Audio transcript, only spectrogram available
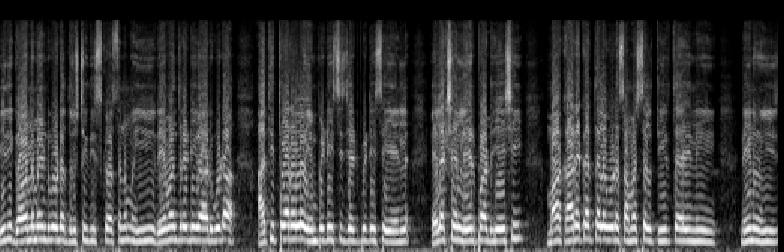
ఇది గవర్నమెంట్ కూడా దృష్టికి తీసుకొస్తున్నాం. ఈ రేవంత్ రెడ్డి గారు కూడా అతి త్వరలో ఎంపీటీసీ జడ్పీటీసీ ఎలక్షన్లు ఏర్పాటు చేసి మా కార్యకర్తలు కూడా సమస్యలు తీరుతాయని నేను ఈ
